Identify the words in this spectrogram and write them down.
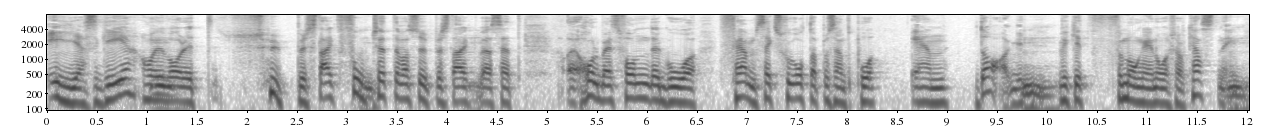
ESG har ju mm. varit superstarkt, fortsätter vara superstarkt. Vi har sett hållbarhetsfonder gå 5, 6, 7, 8% på en dag. Mm. Vilket för många är en årsavkastning. Mm.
